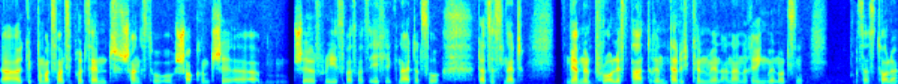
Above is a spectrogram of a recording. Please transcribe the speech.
äh, gibt nochmal 20% Chance zu Schock und Chill, äh, Chill, Freeze, was weiß ich, Ignite dazu. Das ist nett. Wir haben einen Prolift-Part drin, dadurch können wir einen anderen Ring benutzen. Das ist das Tolle.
